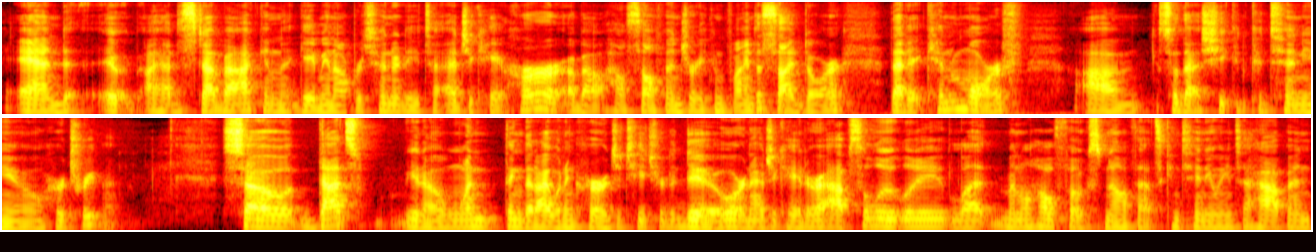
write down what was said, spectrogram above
And it, I had to step back, and it gave me an opportunity to educate her about how self injury can find a side door, that it can morph, um, so that she could continue her treatment. So that's, you know, one thing that I would encourage a teacher to do or an educator, absolutely let mental health folks know if that's continuing to happen.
